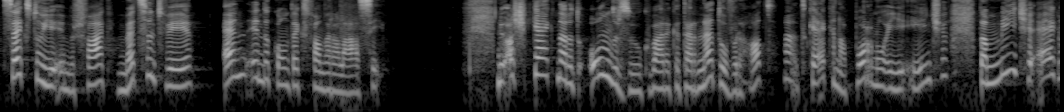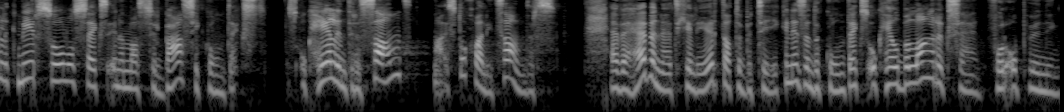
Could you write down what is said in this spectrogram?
Seks doe je immers vaak met z'n tweeën en in de context van de relatie. Nu, als je kijkt naar het onderzoek waar ik het daarnet over had, het kijken naar porno in je eentje, dan meet je eigenlijk meer soloseks in een masturbatiecontext. Is ook heel interessant, maar is toch wel iets anders. En we hebben net geleerd dat de betekenis en de context ook heel belangrijk zijn voor opwinding.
